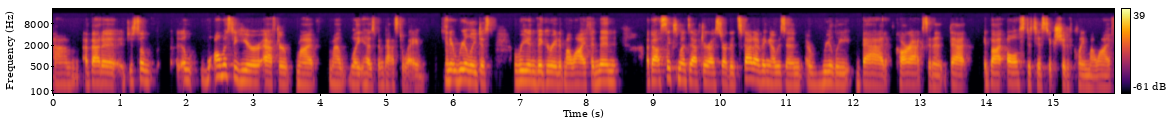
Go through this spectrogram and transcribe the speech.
um, about a just a almost a year after my my late husband passed away. And it really just reinvigorated my life. And then about six months after i started skydiving i was in a really bad car accident that by all statistics should have claimed my life.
